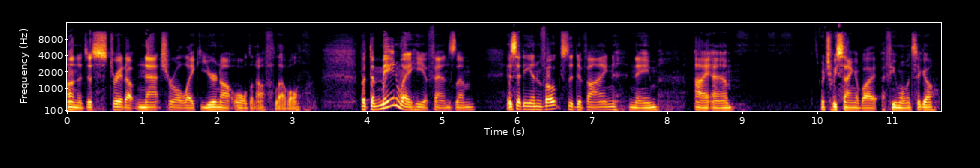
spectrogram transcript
on a just straight up natural, like you're not old enough level. But the main way he offends them is that he invokes the divine name, I am, which we sang about a few moments ago.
